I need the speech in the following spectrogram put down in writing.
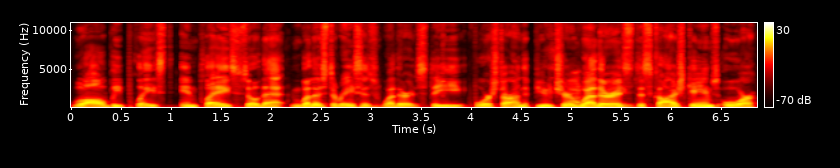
will all be placed in place so that whether it's the races, whether it's the four star in the future, whether it's the Scottish Games, or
